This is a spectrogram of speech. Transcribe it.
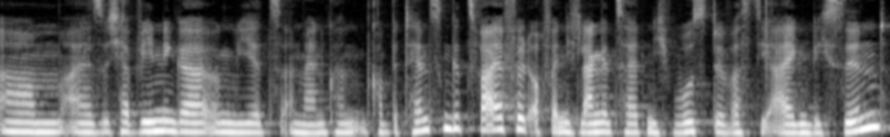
Ähm, also ich habe weniger irgendwie jetzt an meinen Kompetenzen gezweifelt, auch wenn ich lange Zeit nicht wusste, was die eigentlich sind.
